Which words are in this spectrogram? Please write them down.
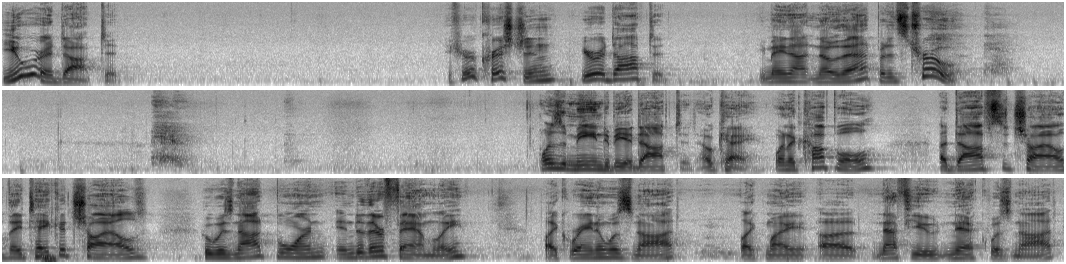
you were adopted? If you're a Christian, you're adopted. You may not know that, but it's true. What does it mean to be adopted? Okay, when a couple adopts a child, they take a child who was not born into their family, like Raina was not, like my uh, nephew Nick was not,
